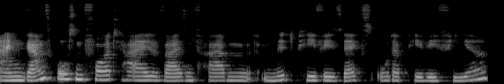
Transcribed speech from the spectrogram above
Einen ganz großen Vorteil weisen Farben mit PW6 oder PW4,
